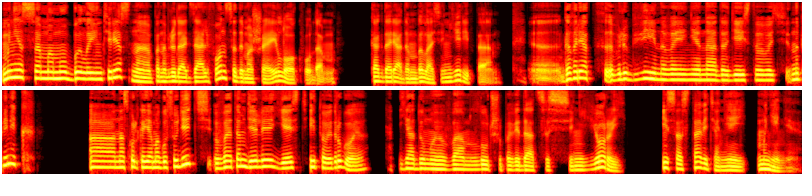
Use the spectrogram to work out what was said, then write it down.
Мне самому было интересно понаблюдать за Альфонсо де Маше и Локвудом, когда рядом была сеньорита. Э, говорят, в любви на войне надо действовать напрямик. А насколько я могу судить, в этом деле есть и то, и другое. Я думаю, вам лучше повидаться с сеньорой и составить о ней мнение.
